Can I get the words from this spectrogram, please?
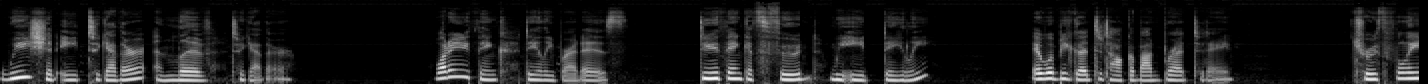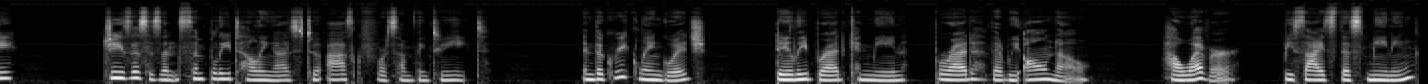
We should eat together and live together. What do you think daily bread is? Do you think it's food we eat daily? It would be good to talk about bread today. Truthfully, Jesus isn't simply telling us to ask for something to eat. In the Greek language, daily bread can mean bread that we all know. However, besides this meaning,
